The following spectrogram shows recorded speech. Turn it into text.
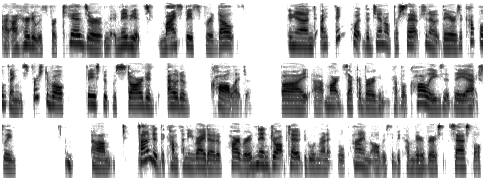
I, I heard it was for kids, or maybe it's MySpace for adults." And I think what the general perception out there is a couple of things. First of all, Facebook was started out of college by uh, Mark Zuckerberg and a couple of colleagues that they actually um, founded the company right out of Harvard and then dropped out to go and run it full time, obviously become very, very successful.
